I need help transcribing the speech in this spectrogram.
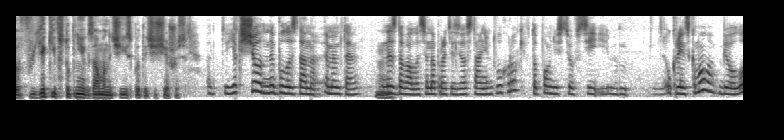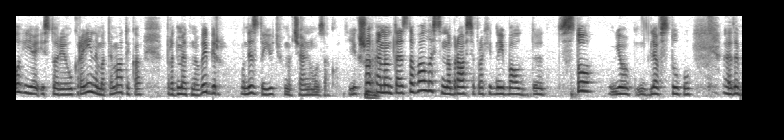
в які вступні екзамени, чи іспити, чи ще щось? Якщо не було здано ММТ, Мгм. не здавалося на протязі останніх двох років, то повністю всі ем, українська мова, біологія, історія України, математика, предмет на вибір вони здають в навчальному закладі. Якщо ММТ здавалося, набрався прохідний бал е, 100 для вступу, е,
